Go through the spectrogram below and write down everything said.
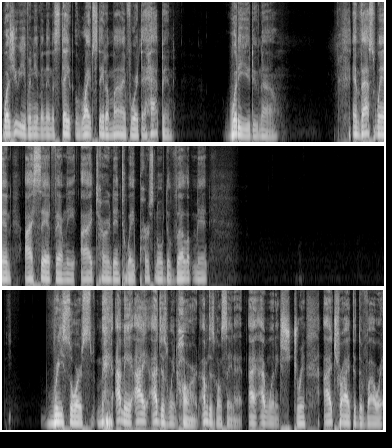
was you even even in a state right state of mind for it to happen. What do you do now? And that's when I said, family, I turned into a personal development resource. I mean i i just went hard. I'm just gonna say that. I i went extreme. I tried to devour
